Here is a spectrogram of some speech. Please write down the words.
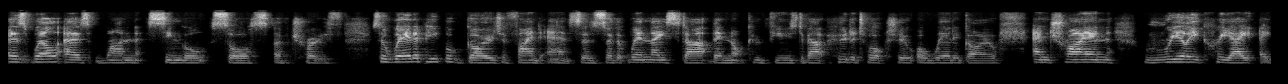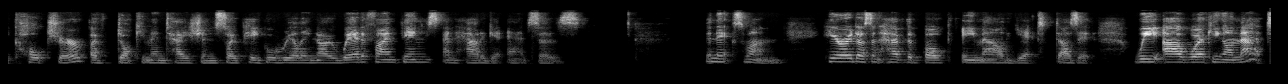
as well as one single source of truth. So, where do people go to find answers so that when they start, they're not confused about who to talk to or where to go, and try and really create a culture of documentation so people really know where to find things and how to get answers. The next one Hero doesn't have the bulk email yet, does it? We are working on that,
